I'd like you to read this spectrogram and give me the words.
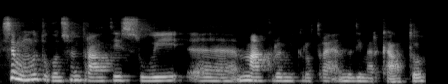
siamo molto concentrati sui eh, macro e micro trend di mercato,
